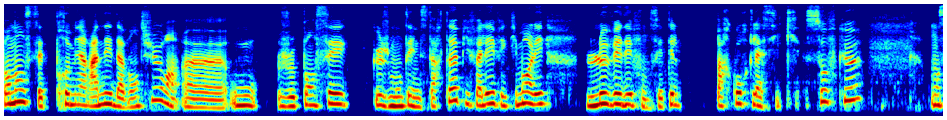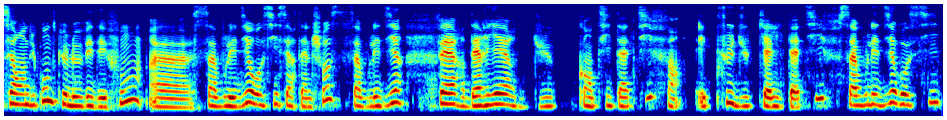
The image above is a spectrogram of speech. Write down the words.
pendant cette première année d'aventure, où je pensais que je montais une start-up, il fallait effectivement aller lever des fonds. C'était le parcours classique. Sauf que on s'est rendu compte que lever des fonds, euh, ça voulait dire aussi certaines choses. Ça voulait dire faire derrière du quantitatif et plus du qualitatif. Ça voulait dire aussi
